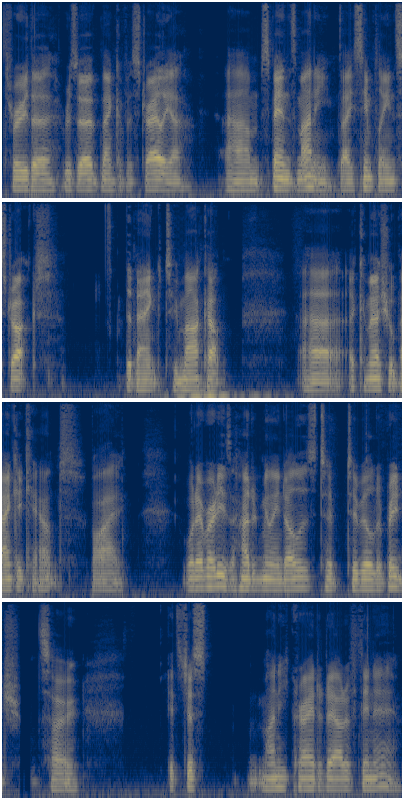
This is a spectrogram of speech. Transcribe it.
through the Reserve Bank of Australia, um, spends money. They simply instruct the bank to mark up uh, a commercial bank account by whatever it is, $100 million to, to build a bridge. So it's just money created out of thin air.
